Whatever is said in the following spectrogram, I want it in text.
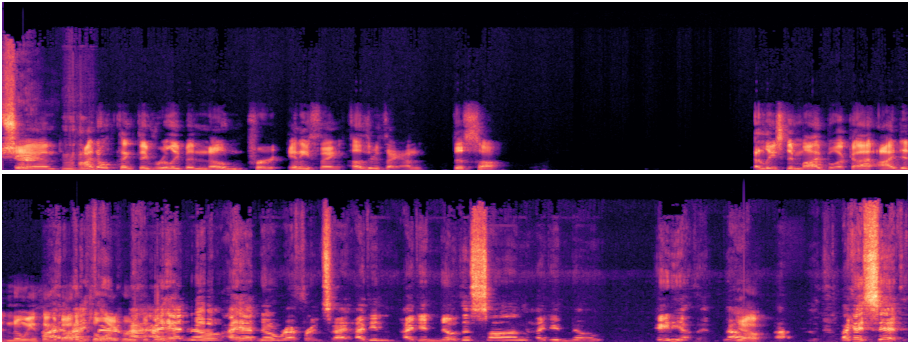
Sure. and Mhm. I don't think they've really been known for anything other than this song. At least in my book, I, I didn't know anything about it until I, there- heard the I, I had no, I had no reference. I, I didn't, I didn't know this song. I didn't know any of it. No, Yeah. I- like I said,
